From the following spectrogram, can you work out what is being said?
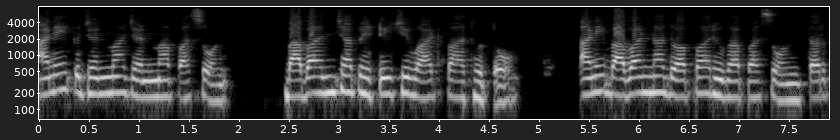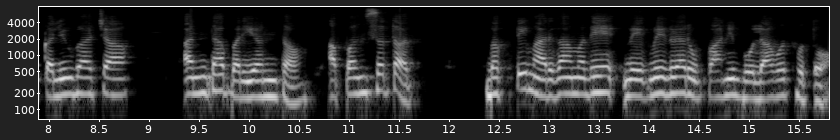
अनेक जन्माजन्मापासून बाबांच्या भेटीची वाट पाहत होतो. आणि बाबांना द्वापार युगापासून तर कलियुगाच्या अंतापर्यंत आपण सतत भक्ती मार्गामध्ये वेगवेगळ्या रूपाने बोलावत होतो.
